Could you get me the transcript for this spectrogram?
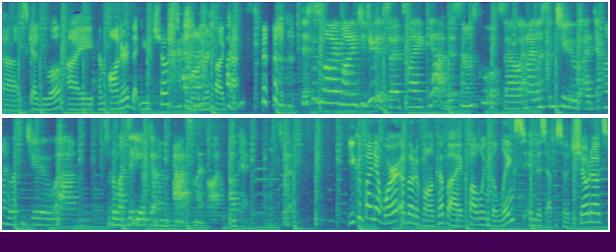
uh, schedule. I am honored that you chose to come on my podcast. this is what I wanted to do, so it's like, yeah, this sounds cool. So, and I listened to, I definitely listened to um, to the ones that you have done in the past, and I thought, okay, let's do it. You can find out more about Evanka by following the links in this episode's show notes.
